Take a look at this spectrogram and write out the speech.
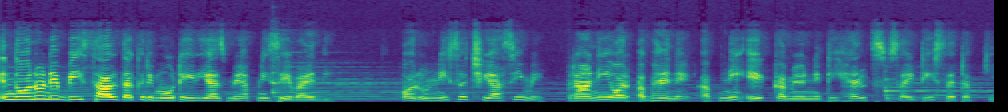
इन दोनों ने 20 साल तक रिमोट एरियाज़ में अपनी सेवाएँ दी और 1986 में रानी और अभय ने अपनी एक कम्युनिटी हेल्थ सोसाइटी सेटअप की,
